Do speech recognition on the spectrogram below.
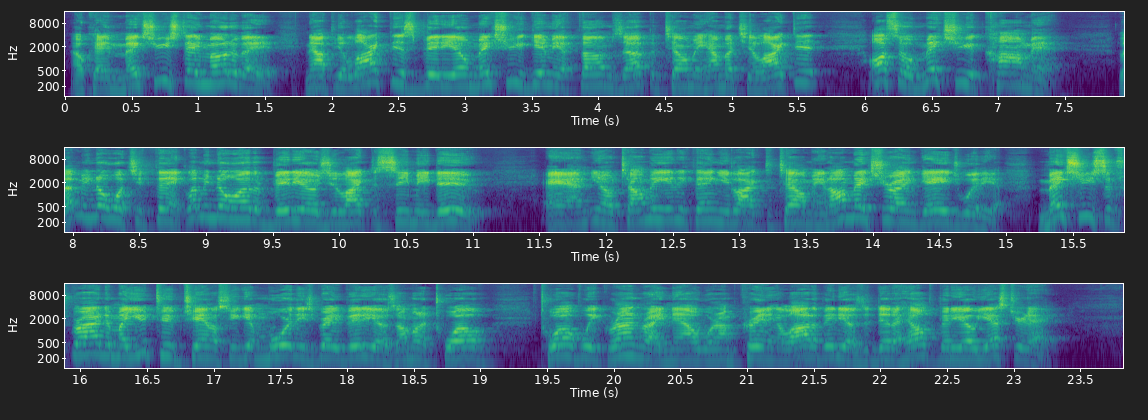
Okay, make sure you stay motivated. Now, if you like this video, make sure you give me a thumbs up and tell me how much you liked it. Also, make sure you comment. Let me know what you think. Let me know other videos you'd like to see me do. And, you know, tell me anything you'd like to tell me, and I'll make sure I engage with you. Make sure you subscribe to my YouTube channel so you get more of these great videos. I'm on a 12 12 week run right now where I'm creating a lot of videos. I did a health video yesterday.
